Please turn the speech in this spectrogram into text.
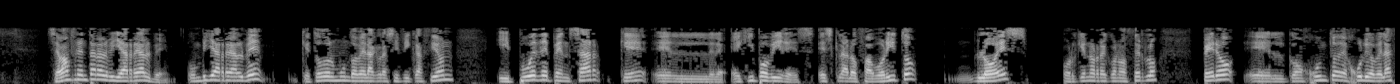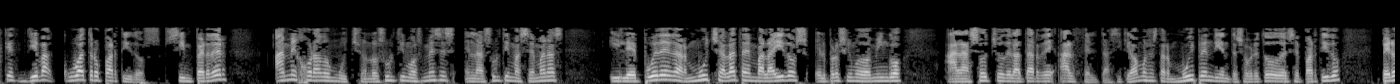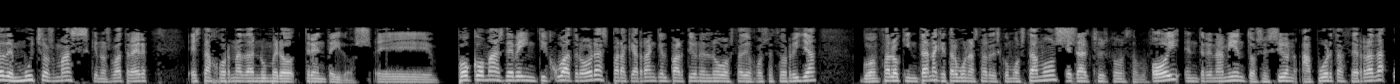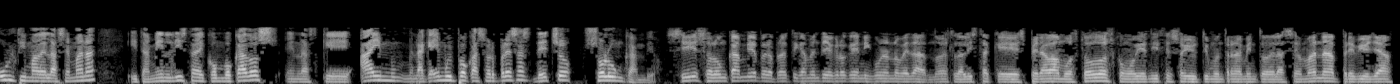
se va a enfrentar al Villarreal B. Un Villarreal B que todo el mundo ve la clasificación y puede pensar que el equipo Vigues es claro favorito, lo es, ¿por qué no reconocerlo? Pero el conjunto de Julio Velázquez lleva cuatro partidos sin perder, ha mejorado mucho en los últimos meses, en las últimas semanas y le puede dar mucha lata en Balaídos el próximo domingo a las 8 de la tarde al Celta. Así que vamos a estar muy pendientes sobre todo de ese partido, pero de muchos más que nos va a traer esta jornada número 32. Eh, poco más de 24 horas para que arranque el partido en el nuevo estadio José Zorrilla. Gonzalo Quintana, ¿qué tal? Buenas tardes, ¿cómo estamos? ¿Qué tal, Chus? ¿Cómo estamos? Hoy, entrenamiento, sesión a puerta cerrada, última de la semana y también lista de convocados en, las que hay, en la que hay muy pocas sorpresas, de hecho, solo un cambio. Sí, solo un cambio, pero prácticamente yo creo que ninguna novedad, ¿no? Es la lista que esperábamos todos, como bien dices, hoy último entrenamiento de la semana, previo ya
